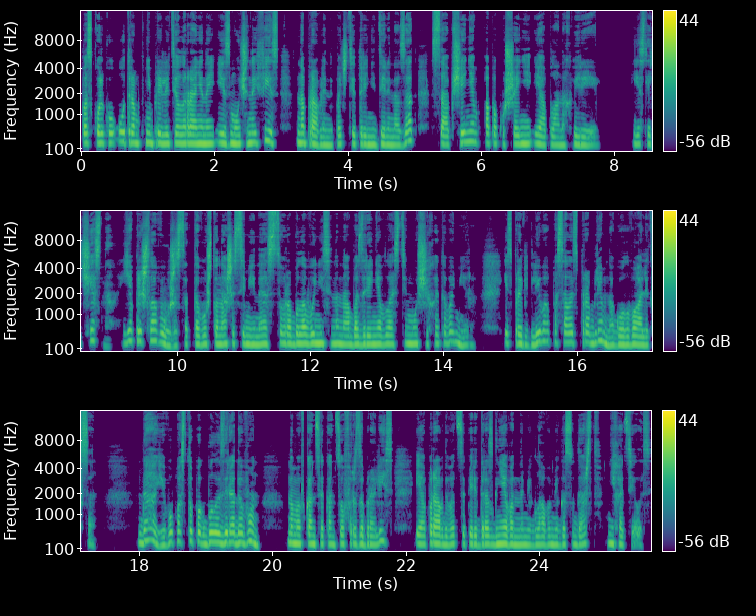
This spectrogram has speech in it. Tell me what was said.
поскольку утром к ним прилетел раненый и измученный Физ, направленный почти три недели назад с сообщением о покушении и о планах Вереи. Если честно, я пришла в ужас от того, что наша семейная ссора была вынесена на обозрение власти имущих этого мира, и справедливо опасалась проблем на голову Алекса. Да, его поступок был из ряда вон, но мы в конце концов разобрались, и оправдываться перед разгневанными главами государств не хотелось.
